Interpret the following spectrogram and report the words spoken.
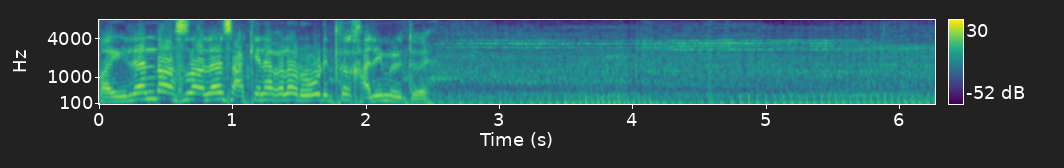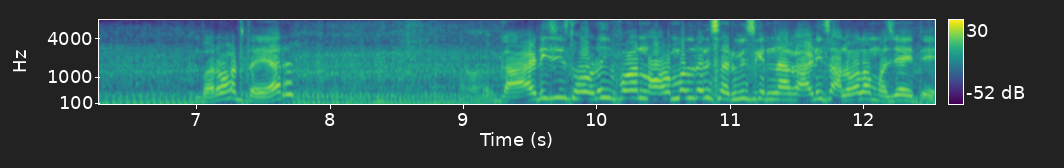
पहिल्यांदा असं झालं साकीनाकाला रोड इतका खाली मिळतोय. बरं वाटतं यार. गाडीची थोडीफार नॉर्मल तरी सर्व्हिस केली ना गाडी चालवायला मजा येते.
